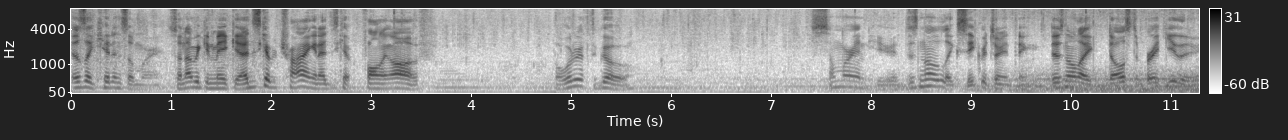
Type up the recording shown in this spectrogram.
It was like hidden somewhere. So now we can make it. I just kept trying and I just kept falling off. But where do we have to go? Somewhere in here. There's no like secrets or anything. There's no like dolls to break either.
